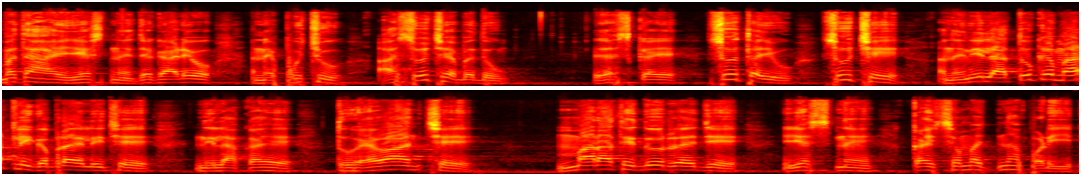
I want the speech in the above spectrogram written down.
બધાએ યશને જગાડ્યો અને પૂછ્યું, આ શું છે બધું? યશ કહે શું થયું? શું છે? અને નીલા, તું કેમ આટલી ગભરાયેલી છે? નીલા કહે, તું હેવાન છે. મારાથી દૂર રહેજે. યશને કંઈ સમજ ના પડી.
